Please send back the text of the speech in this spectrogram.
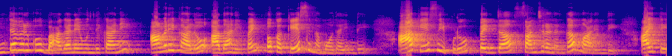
ఇంతవరకు బాగానే ఉంది కానీ అమెరికాలో అదానిపై ఒక కేసు నమోదైంది. ఆ కేసు ఇప్పుడు పెద్ద సంచలనంగా మారింది. అయితే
